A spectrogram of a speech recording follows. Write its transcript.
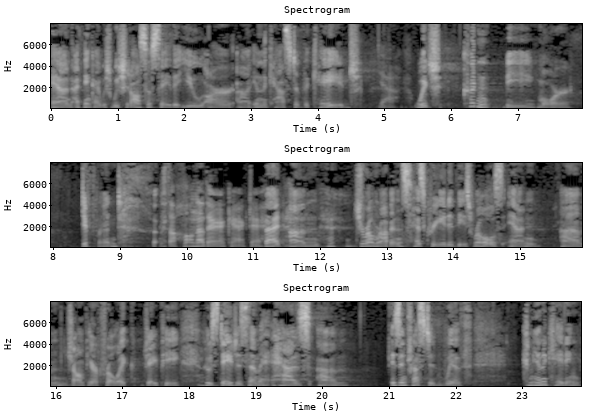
And I think I wish we should also say that you are uh, in the cast of The Cage. Yeah. Which couldn't be more different. It's a whole nother character. But um, Jerome Robbins has created these roles, and um, Jean Pierre Frohlich, JP, mm-hmm. who stages them, has um, is entrusted with communicating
